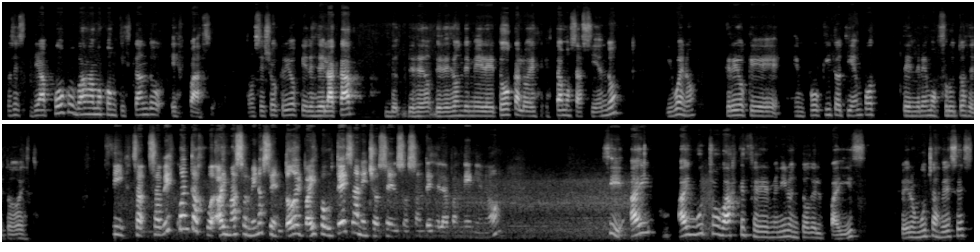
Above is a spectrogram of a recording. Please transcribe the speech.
Entonces, de a poco vamos conquistando espacio. Entonces, yo creo que desde la CAP, desde, desde donde me toca, lo estamos haciendo. Y bueno, creo que en poquito tiempo tendremos frutos de todo esto. Sí, ¿sabés cuántas hay más o menos en todo el país? Porque ustedes han hecho censos antes de la pandemia, ¿no? Sí, hay, hay mucho básquet femenino en todo el país, pero muchas veces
